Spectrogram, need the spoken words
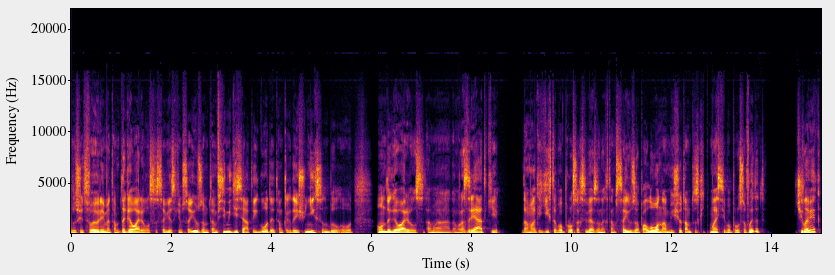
значит, в свое время там, договаривался с Советским Союзом, там, в 70-е годы, там, когда еще Никсон был, вот, он договаривался там, о там, разрядке, там, о каких-то вопросах, связанных там, с Союзом Аполлоном, еще там, так сказать, массе вопросов. Этот человек,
